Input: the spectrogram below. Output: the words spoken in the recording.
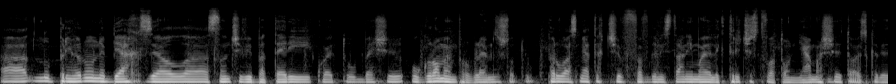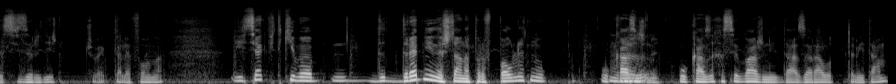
А, но примерно не бях взел а, слънчеви батерии, което беше огромен проблем, защото първо аз смятах, че в Афганистан има електричество, а то нямаше, т.е. къде да си зареди човек телефона. И всякакви такива дребни неща на пръв поглед, но Важни. оказаха се важни да, за работата ми там.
